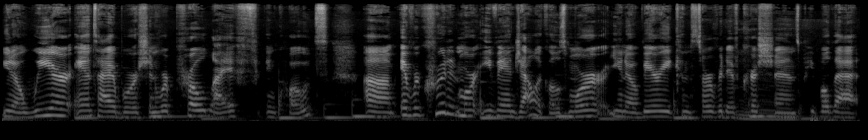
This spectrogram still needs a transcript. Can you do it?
you know, we are anti-abortion, we're pro-life in quotes. Um, it recruited more evangelicals, more you know, very conservative Christians, mm. people that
